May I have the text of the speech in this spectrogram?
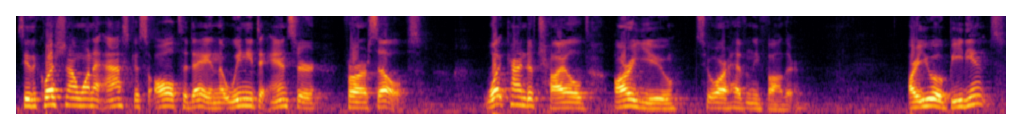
See, the question I want to ask us all today and that we need to answer for ourselves what kind of child are you to our Heavenly Father? Are you obedient?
